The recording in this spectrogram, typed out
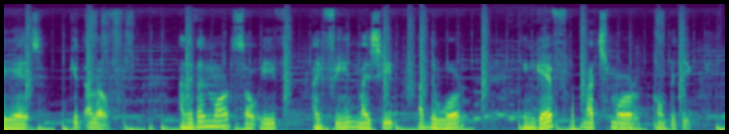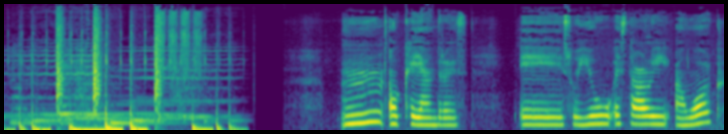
Yes, get love. And even more so if I find myself at the world in gave much more complicated. Mm, okay, Andres. Uh, so you study and work?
